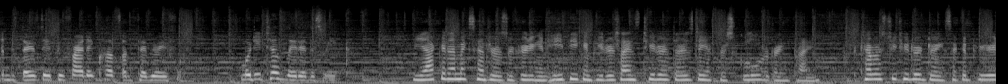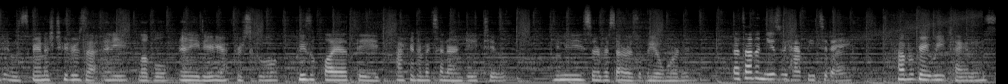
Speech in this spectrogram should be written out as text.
and the Thursday through Friday clubs on February 4th. More details later this week. The Academic Center is recruiting an AP Computer Science tutor Thursday after school or during time, a chemistry tutor during second period, and Spanish tutors at any level any day after school. Please apply at the Academic Center in D2. Community service hours will be awarded. That's all the news we have for you today. Have a great week, Titans.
